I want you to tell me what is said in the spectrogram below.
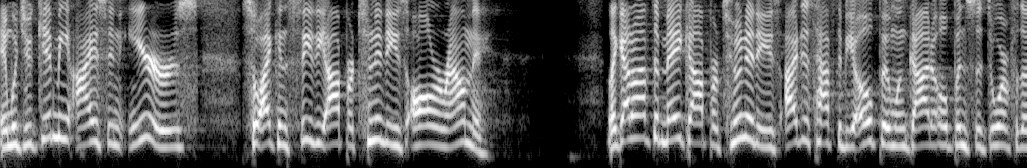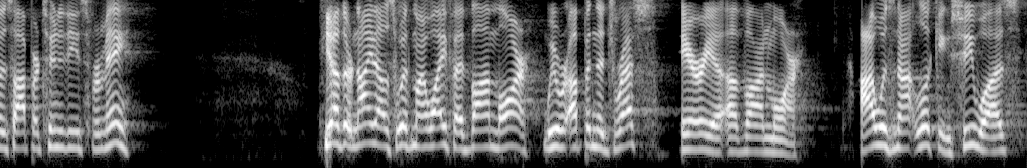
And would you give me eyes and ears so I can see the opportunities all around me? Like, I don't have to make opportunities. I just have to be open when God opens the door for those opportunities for me. The other night, I was with my wife at Von Maur. We were up in the dress area of Von Maur. I was not looking, she was.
